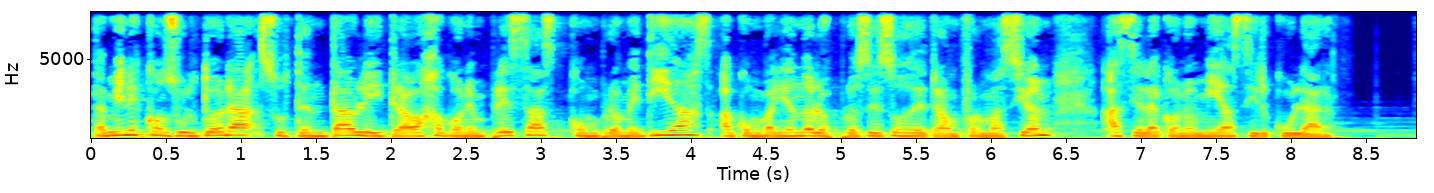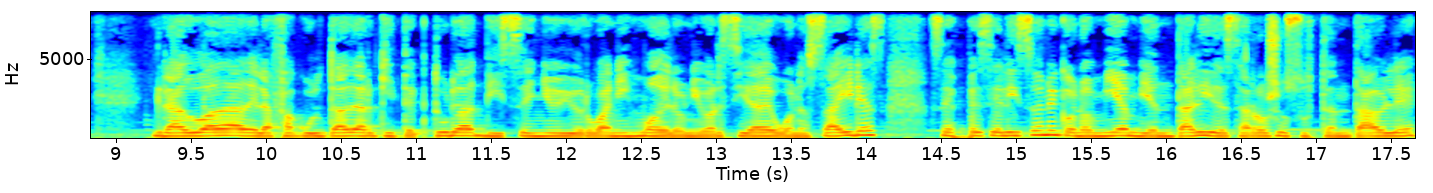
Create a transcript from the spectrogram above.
También es consultora sustentable y trabaja con empresas comprometidas acompañando los procesos de transformación hacia la economía circular. Graduada de la Facultad de Arquitectura, Diseño y Urbanismo de la Universidad de Buenos Aires, se especializó en Economía Ambiental y Desarrollo Sustentable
